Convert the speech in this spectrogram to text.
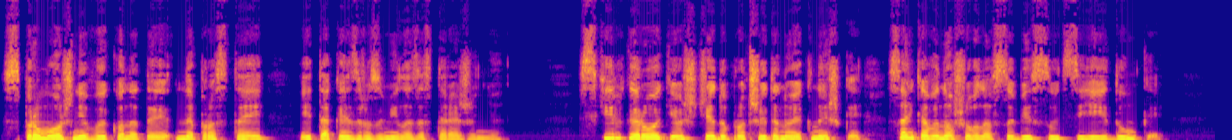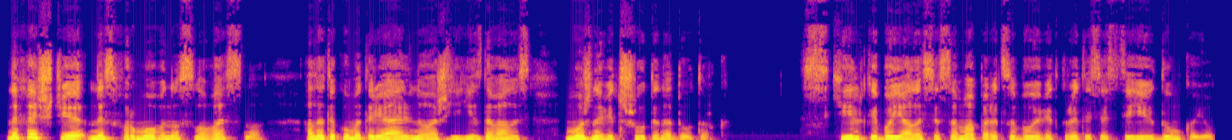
спроможні виконати непросте і таке зрозуміле застереження? Скільки років ще до прочитаної книжки Санька виношувала в собі суть цієї думки, нехай ще не сформовано словесно, але таку матеріальну, аж її, здавалось, можна відчути на доторк. Скільки боялася сама перед собою відкритися з цією думкою,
